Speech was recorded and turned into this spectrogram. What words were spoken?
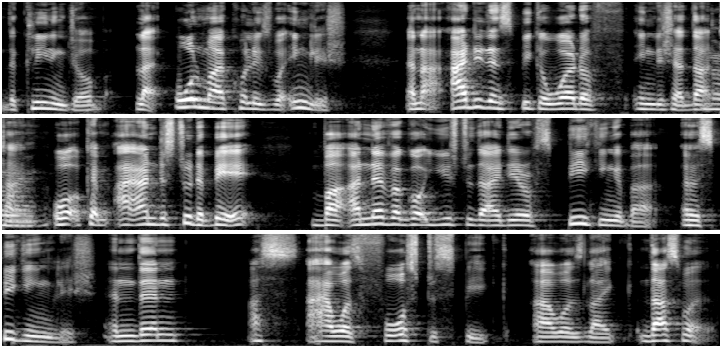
the cleaning job, like all my colleagues were English. And I, I didn't speak a word of English at that No time. Well, okay, I understood a bit, but I never got used to the idea of speaking about uh, speaking English. And then as I was forced to speak. I was like, that's what.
